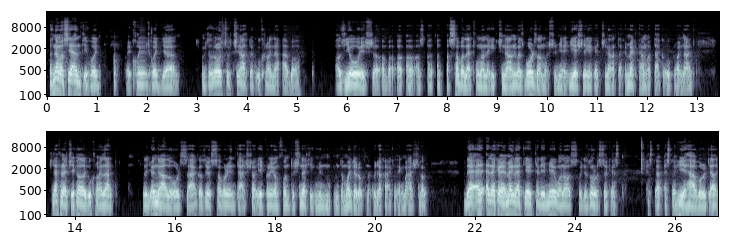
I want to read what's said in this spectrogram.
ez nem azt jelenti, hogy, hogy, hogy, hogy amit az oroszok csináltak Ukrajnába, az jó, és a, a, a, a, a szabad lett volna nekik csinálni, az borzalmas, hogy milyen hülyeségeket csinálták, hogy megtámadták a Ukrajnát. És ne felejtsék el, hogy Ukrajnát ez egy önálló ország, az ő szavarintása éppen olyan fontos nekik, mint, mint a magyaroknak, vagy akárkinek másnak. De e, ennek ellenére meg lehet érteni, miért van az, hogy az oroszok ezt, ezt, ezt a hülye háborút el,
